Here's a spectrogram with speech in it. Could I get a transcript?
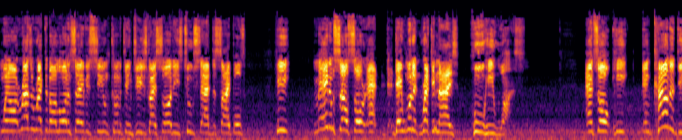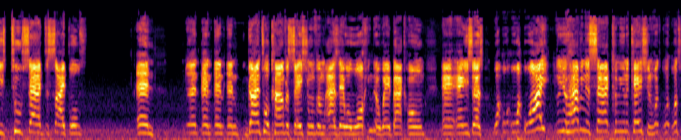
when our resurrected our Lord and Savior, coming King Jesus Christ, saw these two sad disciples, he made himself so that they wouldn't recognize who he was. And so he encountered these two sad disciples and and and and, and got into a conversation with them as they were walking their way back home. And, and he says why are you having this sad communication? What, what, what's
